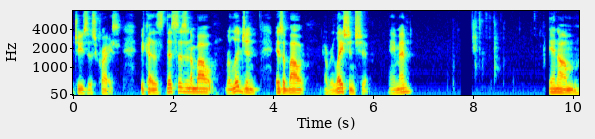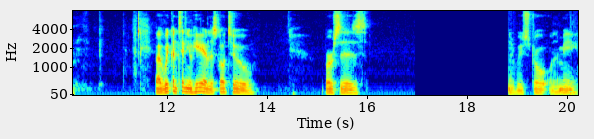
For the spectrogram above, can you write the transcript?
Jesus Christ because this isn't about religion, it's about a relationship. Amen. And um but we continue here, let's go to verses if we stroll let me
